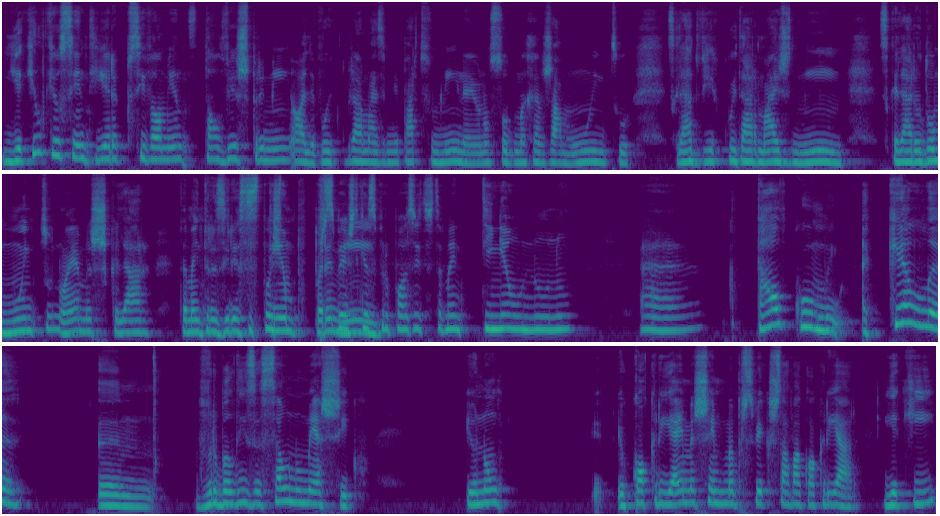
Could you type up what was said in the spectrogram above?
E aquilo que eu senti era que possivelmente, talvez para mim, olha, vou equilibrar mais a minha parte feminina, eu não sou de me arranjar muito, se calhar devia cuidar mais de mim, se calhar eu dou muito, não é? Mas se calhar também trazer esse Depois tempo para mim. Que esse propósito também tinha o Nuno. ah, Tal como aquela hum, verbalização no México, eu não. Eu co-criei, mas sem me aperceber que estava a co-criar. E aqui,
